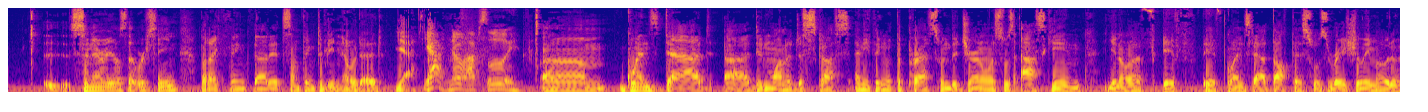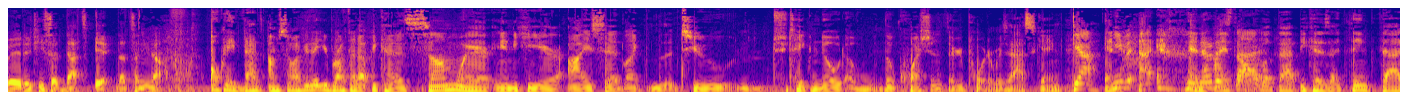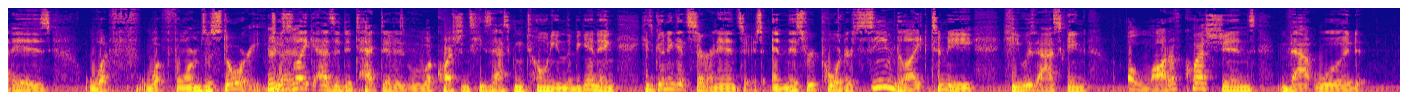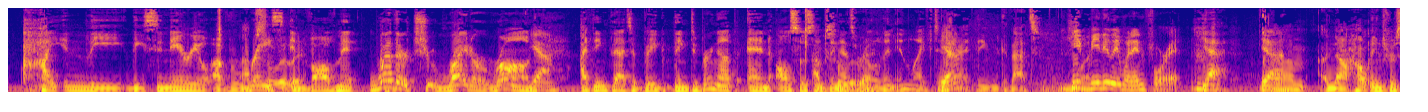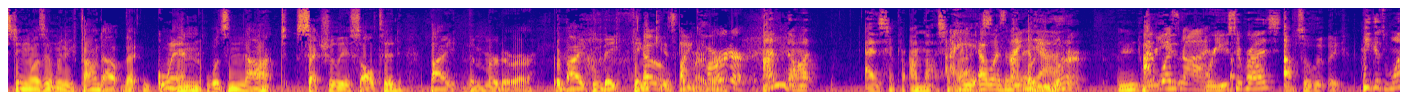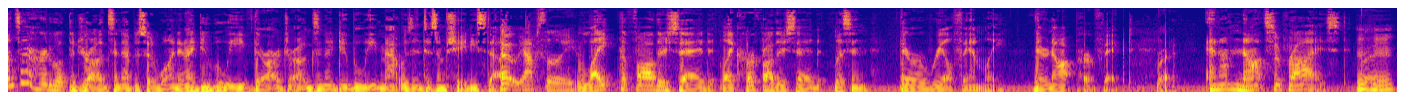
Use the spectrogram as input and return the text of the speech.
scenarios that we're seeing, but I think that it's something to be noted. Yeah, Yeah, no, absolutely. Um, Gwen's dad uh, didn't want to discuss anything with the press when the journalist was asking, you know, if, if if Gwen's dad thought this was racially motivated. He said, "That's it. That's enough." Okay, that I'm so happy that you brought that up because somewhere in here I said like to to take note of the questions the reporter was asking. Yeah, and even- I- I and I noticed thought that. about that because I think that is what f- what forms a story. Just like as a detective, is what questions he's asking Tony in the beginning, he's going to get certain answers. And this reporter seemed like to me he was asking a lot of questions that would heighten the the scenario of race Absolutely. involvement, whether tr- right or wrong. Yeah. I think that's a big thing to bring up, and also something that's relevant in life today. Yeah. I think that's He what- immediately went in for it. yeah. Yeah. Um, now, how interesting was it when we found out that Gwen was not sexually assaulted by the murderer or by who they think oh, is by the murderer? Carter. I'm not as surprised. I'm not surprised. I was not. Oh, yeah. you weren't. Were I was you- not. Were you surprised? Absolutely. Because once I heard about the drugs in episode one, and I do believe there are drugs, and I do believe Matt was into some shady stuff. Oh, absolutely. Like the father said, like her father said, listen, they're a real family. They're not perfect. Right. And I'm not surprised. Right.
